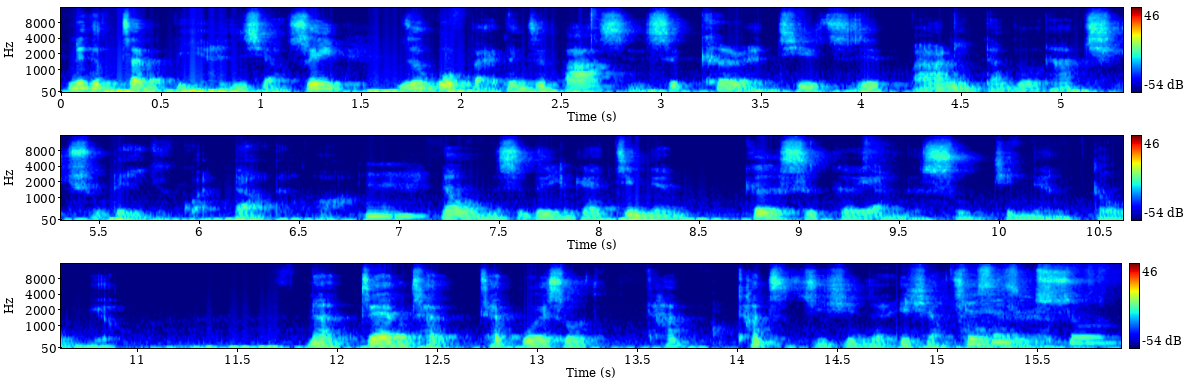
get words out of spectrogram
那个占比很小，所以如果百分之八十是客人，其实只是把你当做他取书的一个管道的话，嗯那我们是不是应该尽量各式各样的书尽量都有？那这样才才不会说他他只局限在一小撮可。是书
